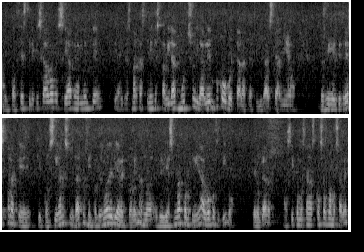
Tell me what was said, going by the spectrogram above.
Entonces, tiene que ser algo que sea realmente, ahí las marcas tienen que espabilar mucho y darle un poco vuelta a la creatividad este año 2023 para que, consigan sus datos. Y entonces no debería haber problemas, no, debería ser una oportunidad, algo positivo. Pero claro, así como están las cosas, vamos a ver.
